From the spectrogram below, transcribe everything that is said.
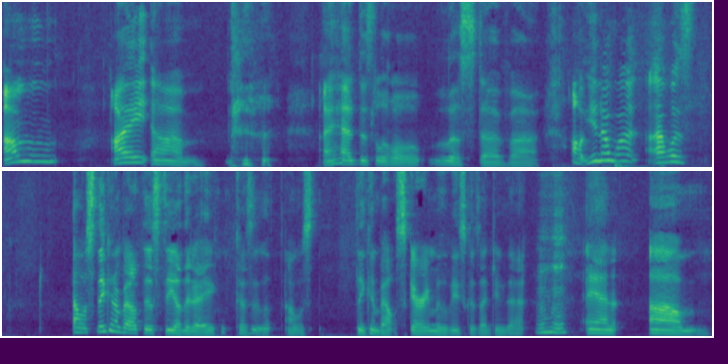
Um, I um, I had this little list of. Uh, oh, you know what? I was, I was thinking about this the other day because I was thinking about scary movies because I do that, mm-hmm. and um,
